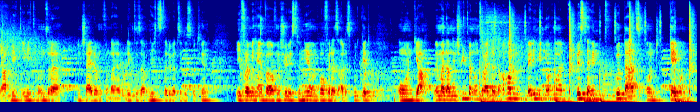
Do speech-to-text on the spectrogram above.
ja, liegt eh nicht in unserer Entscheidung, von daher bringt es auch nichts darüber zu diskutieren. Ich freue mich einfach auf ein schönes Turnier und hoffe, dass alles gut geht. Und ja, wenn wir dann den Spielplan und so weiter da haben, melde ich mich nochmal. Bis dahin, good Darts und Game On!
